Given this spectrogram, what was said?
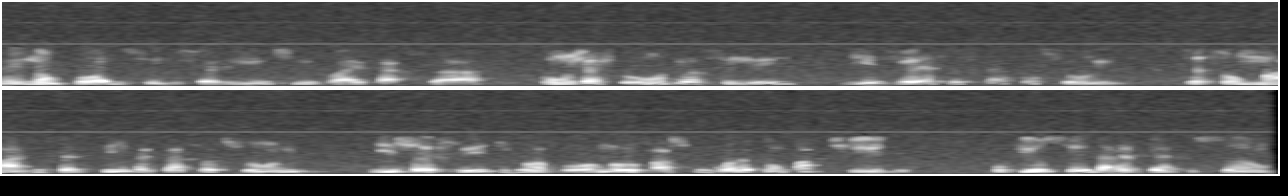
né, não pode ser diferente, e vai caçar, como já estou ontem eu assinei diversas cassações. Já são mais de 70 cassações, e isso é feito de uma forma, eu faço com o coração partido, porque eu sei da repercussão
